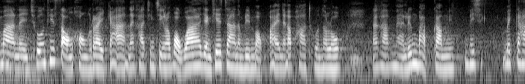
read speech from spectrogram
ก็มาในช่วงที่ 2 ของรายการนะคะ จริงๆเราบอกว่าอย่างที่อาจารย์นำรินบอกไปนะคะพาทัวร์นรกนะคะแหมเรื่องบาปกรรมนี่ไม่ใช่ไม่กล้า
